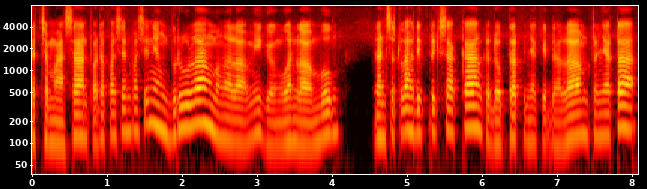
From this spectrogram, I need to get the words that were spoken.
kecemasan pada pasien-pasien yang berulang mengalami gangguan lambung dan setelah diperiksakan ke dokter penyakit dalam ternyata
